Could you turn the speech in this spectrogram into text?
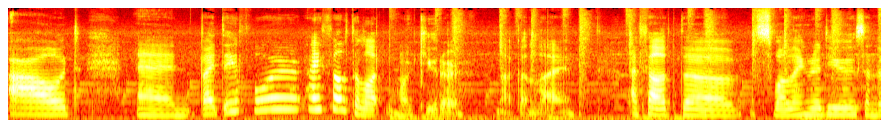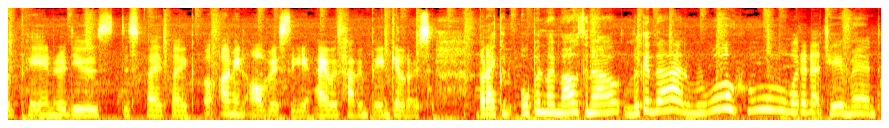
out, and by day four, I felt a lot more cuter. Not gonna lie. I felt the swelling reduce and the pain reduce despite like I mean obviously I was having painkillers but I could open my mouth now look at that woohoo what an achievement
